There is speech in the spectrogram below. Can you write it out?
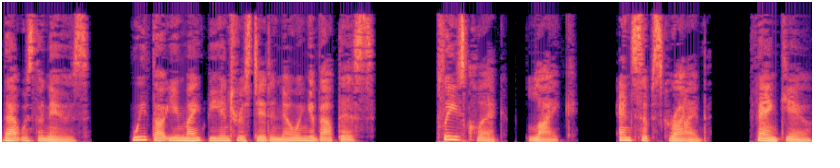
That was the news. We thought you might be interested in knowing about this. Please click like and subscribe. Thank you.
